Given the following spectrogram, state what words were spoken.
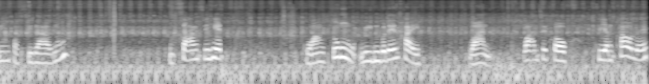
นี่ผักสีลาวเนาะสร้างสิเฮ็ดกวางตุ้งดินบได้ไทยวานวานสิโตเสียงเข้าเลย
